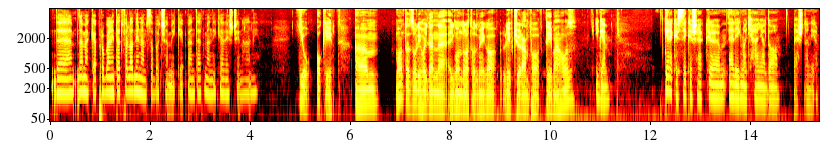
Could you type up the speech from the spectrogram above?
de, de meg kell próbálni, tehát feladni nem szabad semmiképpen, tehát menni kell és csinálni. Jó, oké. Okay. Um, mondtad, Zoli, hogy lenne egy gondolatod még a lépcsőrámpa témához. Igen. Kerekesszékesek elég nagy hányada Pestenél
